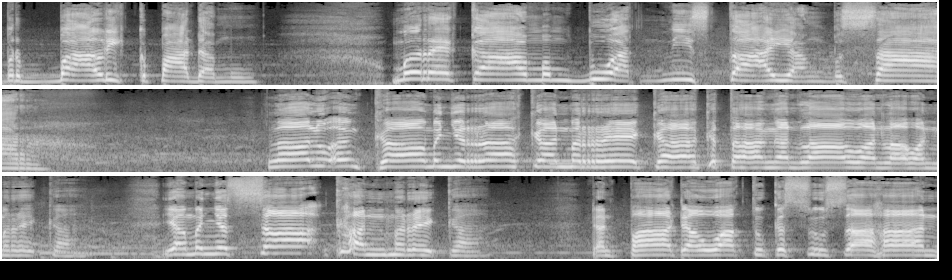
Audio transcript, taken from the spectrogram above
berbalik kepadamu. Mereka membuat nista yang besar. Lalu engkau menyerahkan mereka ke tangan lawan-lawan mereka yang menyesakkan mereka. Dan pada waktu kesusahan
